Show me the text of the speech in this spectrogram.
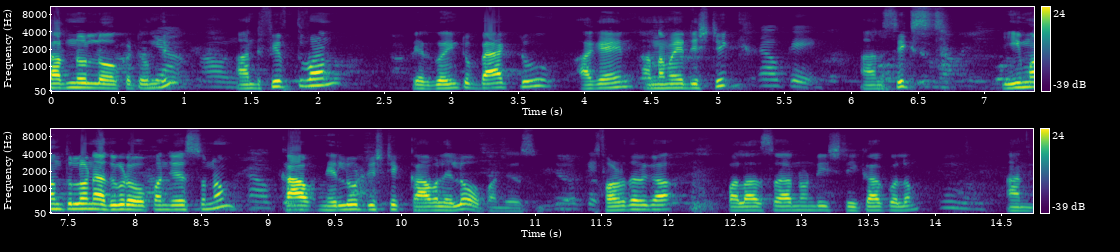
కర్నూల్లో. ఒకటి ఉంది. And fifth one we are going to back to again Annamayya district. And sixth ఈ మంత్లోనే అది కూడా ఓపెన్ చేస్తున్నాం. కా నెల్లూరు డిస్టిక్ కావలిలో ఓపెన్ చేస్తున్నాం. ఫర్దర్గా పలాస నుండి Srikakulam and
